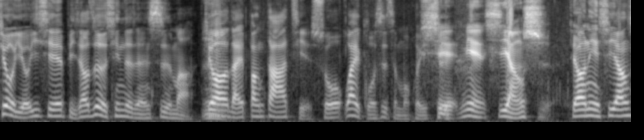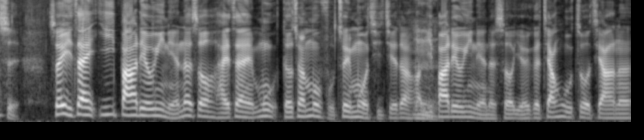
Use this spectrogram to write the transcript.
就有一些比较热心的人士嘛，就要来帮大家解说外国是怎么回事，写念西洋史，就要念西洋史。所以在一八六一年，那时候还在幕德川幕府最末期阶段哈。嗯一八六一年的时候，有一个江户作家呢，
